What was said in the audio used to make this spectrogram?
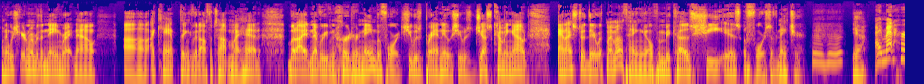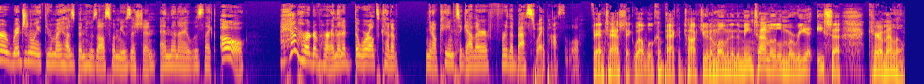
And I wish I could remember the name right now. Uh, I can't think of it off the top of my head, but I had never even heard her name before. She was brand new. She was just coming out. And I stood there with my mouth hanging open because she is a force of nature. hmm Yeah. I met her originally through my husband, who's also a musician, and then I was like, "Oh, I have heard of her." And then it, the worlds kind of, you know, came together for the best way possible. Fantastic. Well, we'll come back and talk to you in a moment. In the meantime, a little Maria Isa Caramelo.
